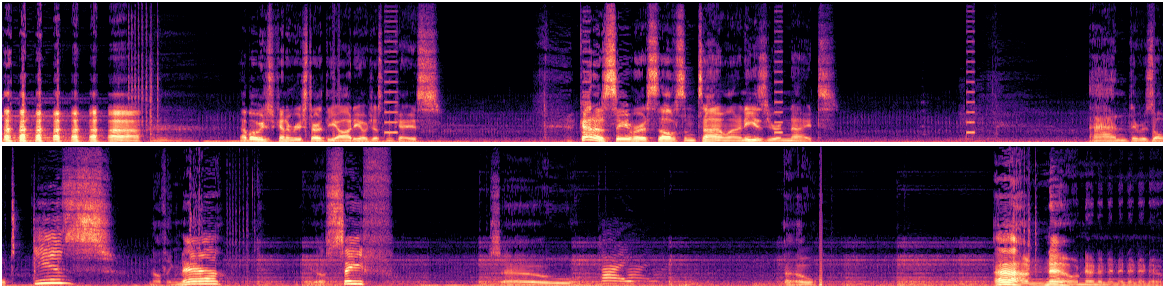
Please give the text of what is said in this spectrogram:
How about we just kind of restart the audio just in case? Kind of save ourselves some time on an easier night. And the result is nothing there. You're safe. So, Hi. uh-oh. Ah, no, no, no, no, no, no, no, no.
